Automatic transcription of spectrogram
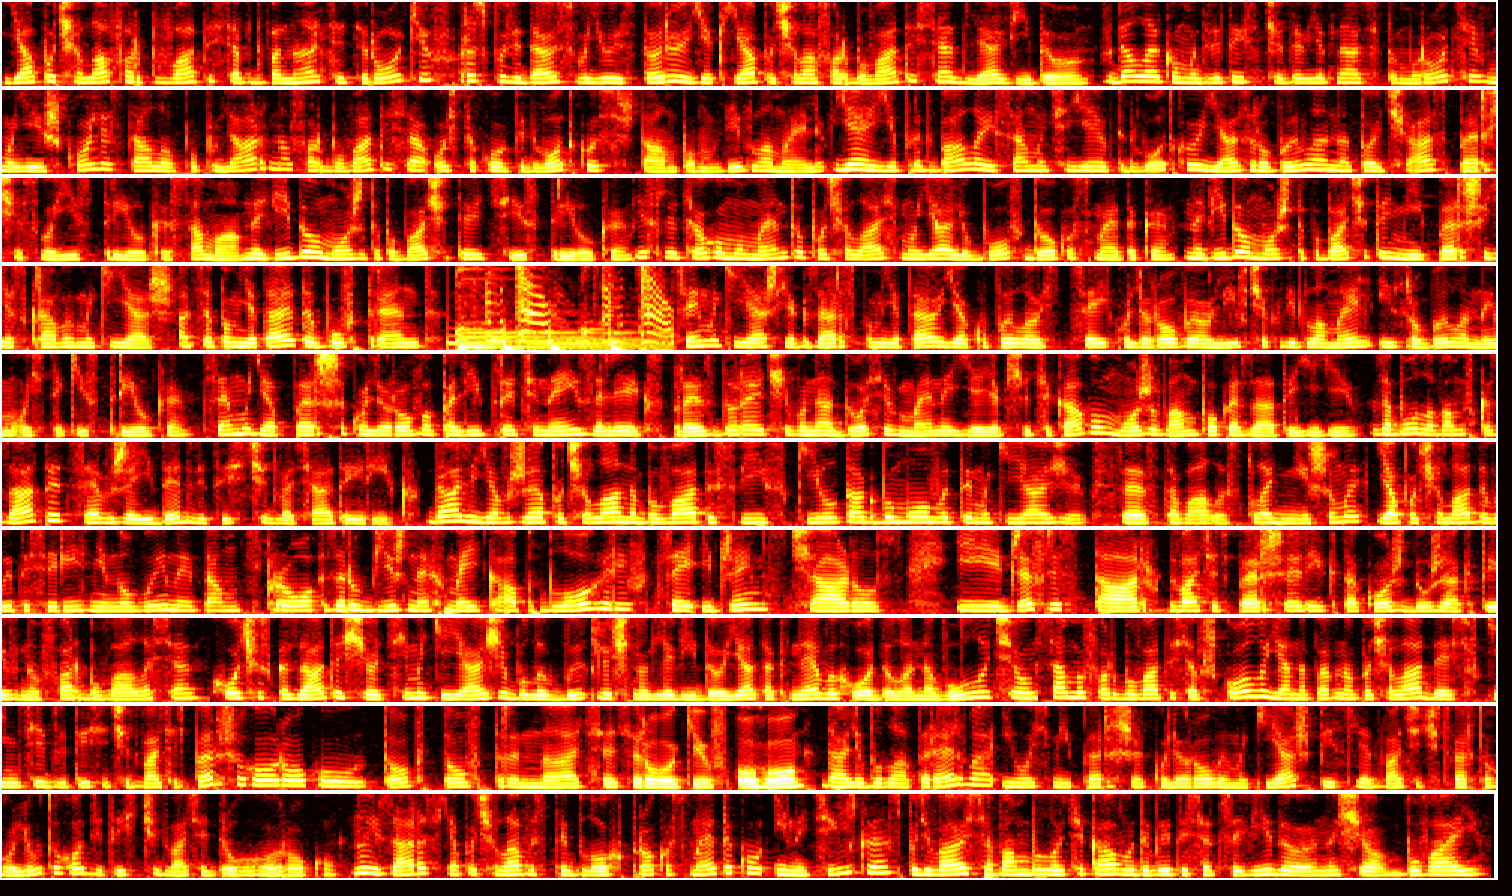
Я почала фарбуватися в 12 років. Розповідаю свою історію, як я почала фарбуватися для відео. В далекому 2019 році в моїй школі стало популярно фарбуватися ось такою підводкою з штампом від ламель. Я її придбала, і саме цією підводкою я зробила на той час перші свої стрілки сама. На відео можете побачити ці стрілки. Після цього моменту почалась моя любов до косметики. На відео можете побачити мій перший яскравий макіяж. А це пам'ятаєте, був тренд. Цей макіяж, як зараз пам'ятаю, я купила ось цей кольоровий олівчик від ламель і зробила ним ось такі стрілки. Це моя перша кольорова палітра тіней з AliExpress. До речі, вона досі в мене є. Якщо цікаво, можу вам показати її. Забула вам сказати, це вже йде 2020 рік. Далі я вже почала набивати свій скіл, так би мовити, макіяжі все ставали складнішими. Я почала дивитися різні новини там про зарубіжних мейкап-блогерів. Це і Джеймс Чарльз, і Джефрі Стар. 21 рік також дуже активно фарбувалася. Хочу сказати, що ці макіяжі були виключно для відео. Я так не виходила на вулицю. Саме фарбуватися в школу я напевно почала десь в кінці 2021 року, тобто в 13 років. Ого. Далі була перерва, і ось мій перший кольоровий макіяж після 24 лютого 2022 року. Ну і зараз я почала вести блог про косметику і не тільки. Сподіваюся, вам було цікаво дивитися це відео. Ну що, бувай!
